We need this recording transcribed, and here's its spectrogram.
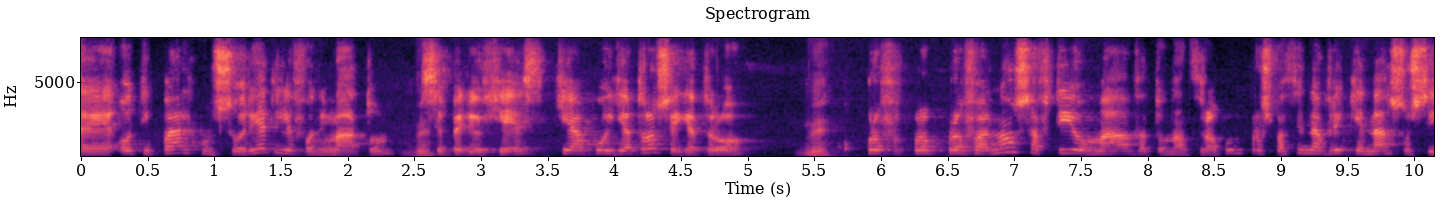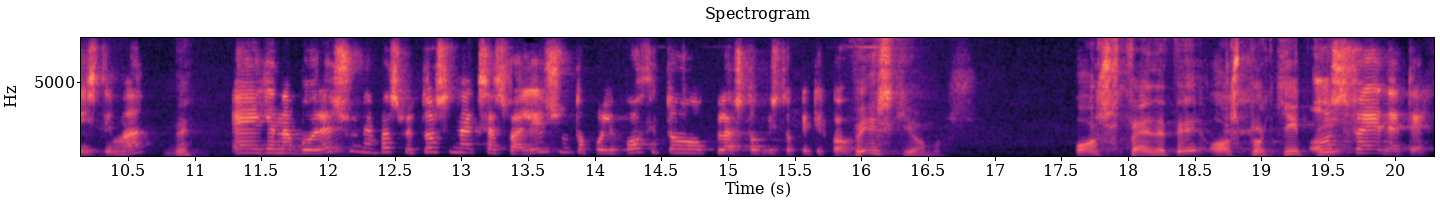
ε, ότι υπάρχουν σωρία τηλεφωνημάτων ναι. σε περιοχές και από γιατρό σε γιατρό ναι. Προ, προ, προφανώς αυτή η ομάδα των ανθρώπων προσπαθεί να βρει κενά στο σύστημα ναι. ε, για να μπορέσουν εν πάση περιπτώσει να εξασφαλίσουν το πολυπόθητο πλαστό πιστοποιητικό. Βρίσκει όμως. Ως φαίνεται, ως προκύπτει... Ως φαίνεται,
